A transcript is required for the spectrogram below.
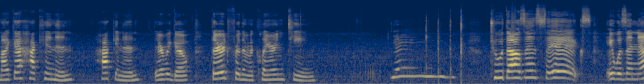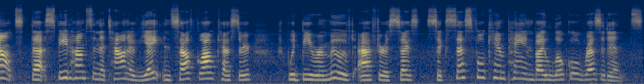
Hakkinen. Hakkinen, there we go. Third for the McLaren team. Yay! 2006, it was announced that speed humps in the town of Yate in South Gloucester would be removed after a su- successful campaign by local residents.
